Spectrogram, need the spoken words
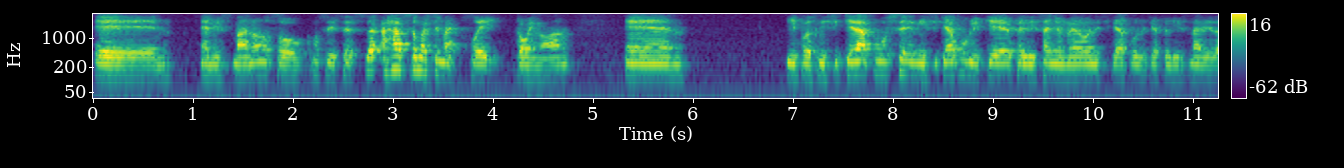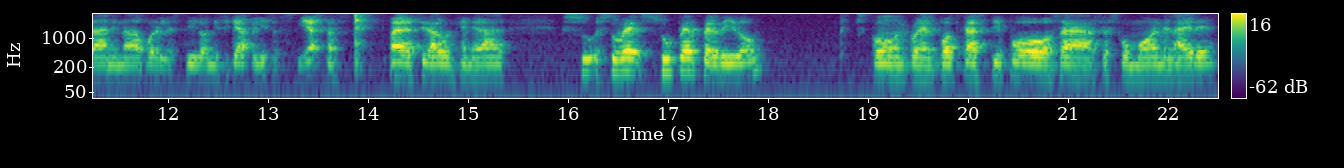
eh, en mis manos, o, ¿cómo se dice? I have so much in my plate going on. And y pues ni siquiera puse, ni siquiera publiqué Feliz Año Nuevo, ni siquiera publiqué Feliz Navidad, ni nada por el estilo, ni siquiera Felices Fiestas, para decir algo en general. estuve súper perdido con, con, el podcast, tipo, o sea, se esfumó en el aire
